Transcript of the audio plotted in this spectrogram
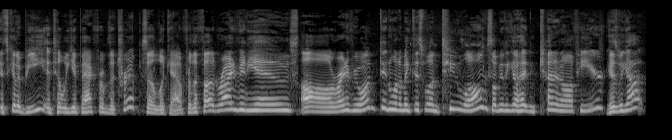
it's going to be until we get back from the trip. So look out for the fun ride videos. All right, everyone. Didn't want to make this one too long, so I'm going to go ahead and cut it off here because we got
